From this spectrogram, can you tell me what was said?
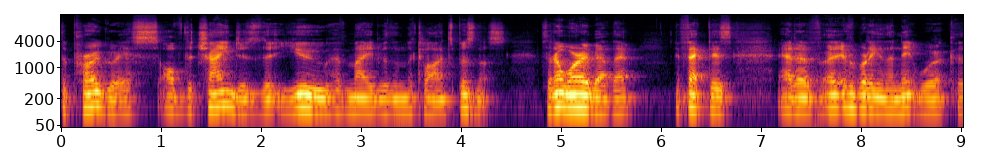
the progress of the changes that you have made within the client's business. So don't worry about that. In fact, there's out of everybody in the network, uh,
